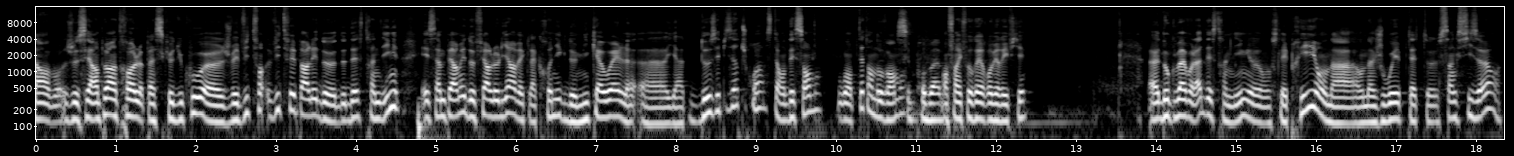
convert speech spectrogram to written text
Non, bon, je sais un peu un troll parce que du coup, euh, je vais vite, fa- vite fait parler de, de Death Stranding et ça me permet de faire le lien avec la chronique de Mikael euh, il y a deux épisodes, je crois. C'était en décembre ou en peut-être en novembre. C'est probable. Enfin, il faudrait revérifier. Euh, donc bah voilà, Death Stranding, euh, on se l'est pris, on a, on a joué peut-être euh, 5-6 heures.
